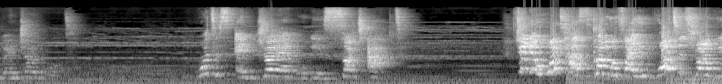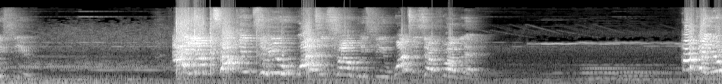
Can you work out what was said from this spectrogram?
You enjoy what? What is enjoyable in such act? Junior, what has come over you? What is wrong with you? I am talking to you. What is wrong with you? What is your problem? How can you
